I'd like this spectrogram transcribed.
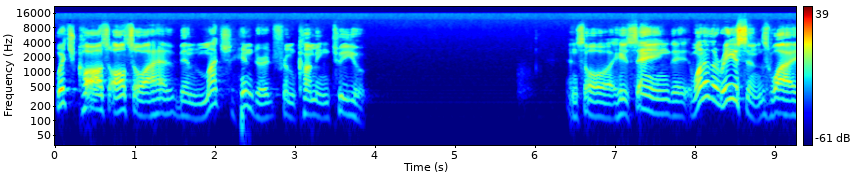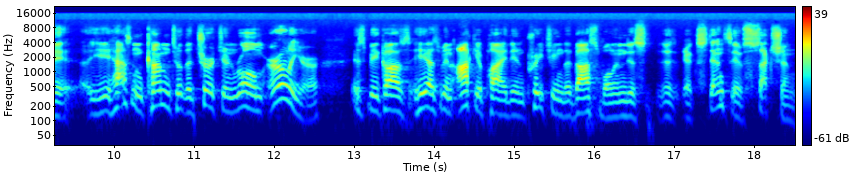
which cause also I have been much hindered from coming to you. And so he's saying that one of the reasons why he hasn't come to the church in Rome earlier is because he has been occupied in preaching the gospel in this extensive section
